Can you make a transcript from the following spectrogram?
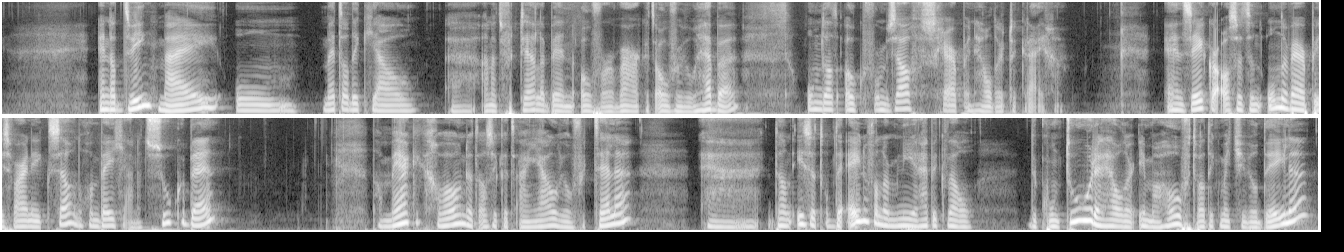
En dat dwingt mij om, met dat ik jou uh, aan het vertellen ben over waar ik het over wil hebben, om dat ook voor mezelf scherp en helder te krijgen. En zeker als het een onderwerp is waarin ik zelf nog een beetje aan het zoeken ben, dan merk ik gewoon dat als ik het aan jou wil vertellen, uh, dan is het op de een of andere manier heb ik wel de contouren helder in mijn hoofd wat ik met je wil delen.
